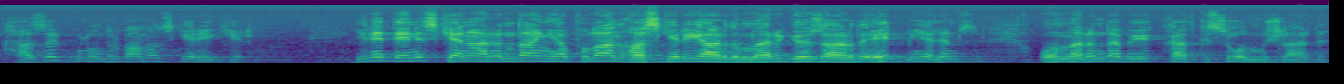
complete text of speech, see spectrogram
hazır bulundurmamız gerekir. Yine deniz kenarından yapılan askeri yardımları göz ardı etmeyelim. Onların da büyük katkısı olmuşlardı.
